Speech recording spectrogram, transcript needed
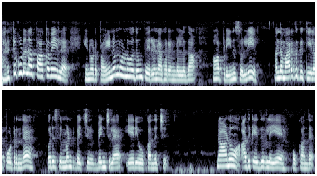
மரத்தை கூட நான் பார்க்கவே இல்லை. என்னோட பயணம் முழுவதும் பெருநகரங்களில் தான் அப்படின்னு சொல்லி அந்த மரத்துக்கு கீழே போட்டிருந்த ஒரு சிமெண்ட் பெஞ்சு பெஞ்சில் ஏறி உட்காந்துச்சு நானும் அதுக்கு எதிரிலேயே உட்காந்தேன்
